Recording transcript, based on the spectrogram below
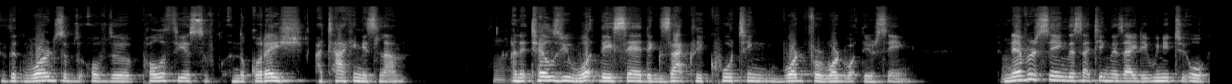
the words of the, of the polytheists of and the Quraysh attacking Islam. Mm-hmm. And it tells you what they said exactly, quoting word for word what they're saying. Mm-hmm. Never saying this, I think this idea, we need to, oh,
